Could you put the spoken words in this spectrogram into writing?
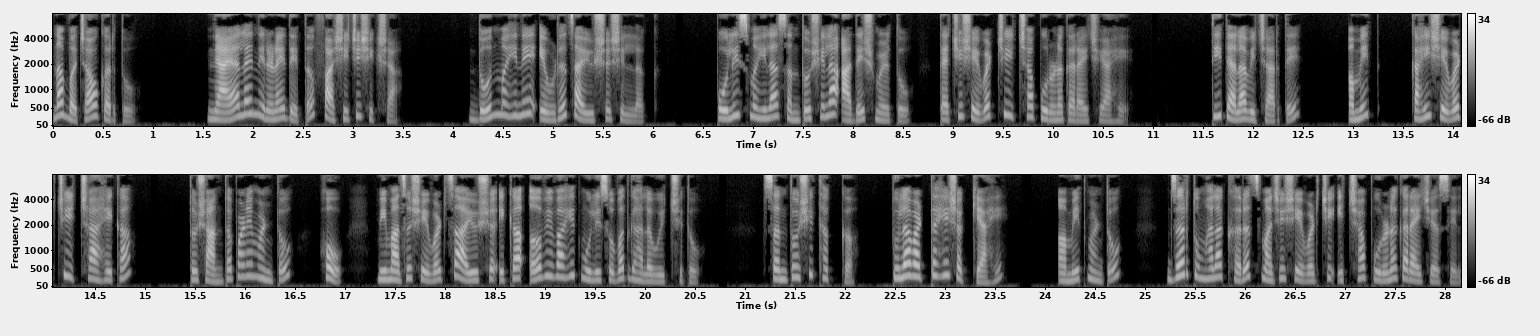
ना बचाव करतो. न्यायालय निर्णय देतं फाशीची शिक्षा. दोन महिने एवढंच आयुष्य शिल्लक. पोलीस महिला संतोषीला आदेश मिळतो त्याची शेवटची इच्छा पूर्ण करायची आहे. ती त्याला विचारते अमित काही शेवटची इच्छा आहे का? तो शांतपणे म्हणतो हो मी माझं शेवटचं आयुष्य एका अविवाहित मुलीसोबत घालवू इच्छितो. संतोषी थक्क. तुला वाटतं हे शक्य आहे? अमित म्हणतो जर तुम्हाला खरंच माझी शेवटची इच्छा पूर्ण करायची असेल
